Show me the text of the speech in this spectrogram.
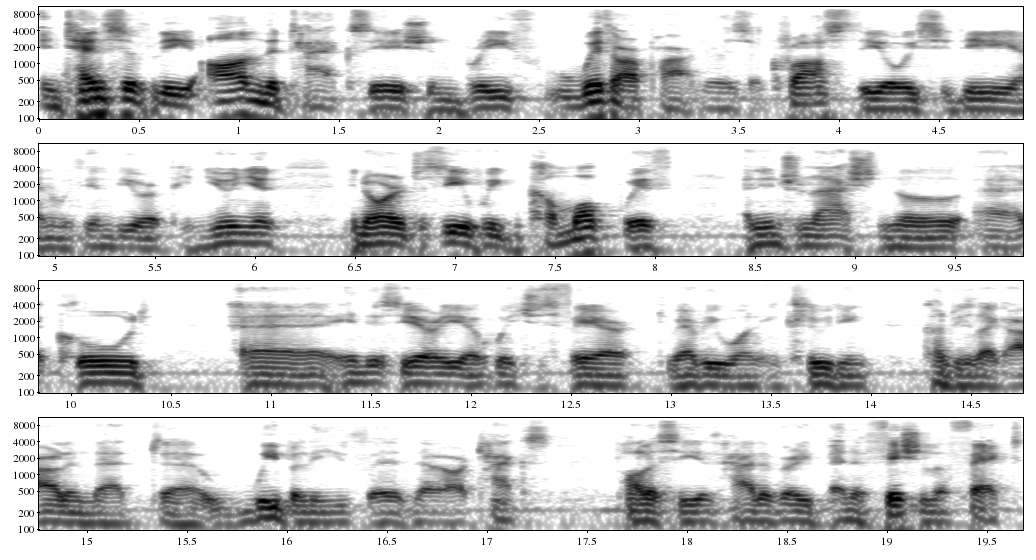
intensively on the taxation brief with our partners across the OECD and within the European Union in order to see if we can come up with an international uh, code uh, in this area which is fair to everyone, including countries like Ireland, that uh, we believe uh, that our tax policy has had a very beneficial effect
